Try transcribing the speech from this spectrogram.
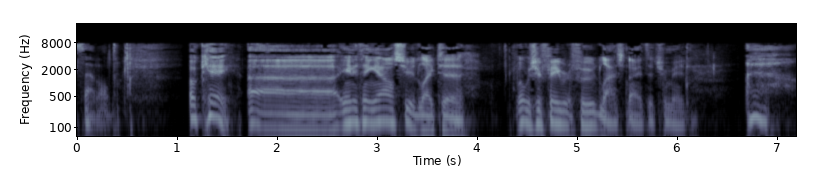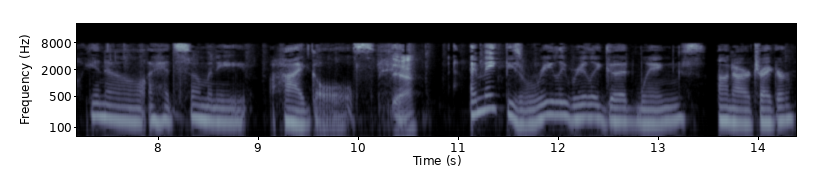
settled. Okay. Uh, anything else you'd like to, what was your favorite food last night that you made? Oh, you know, I had so many high goals. Yeah. I make these really, really good wings on our Traeger.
